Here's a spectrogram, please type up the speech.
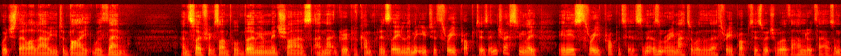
which they'll allow you to buy with them. And so, for example, Birmingham Midshires and that group of companies, they limit you to three properties. Interestingly, it is three properties, and it doesn't really matter whether they're three properties which are worth 100,000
